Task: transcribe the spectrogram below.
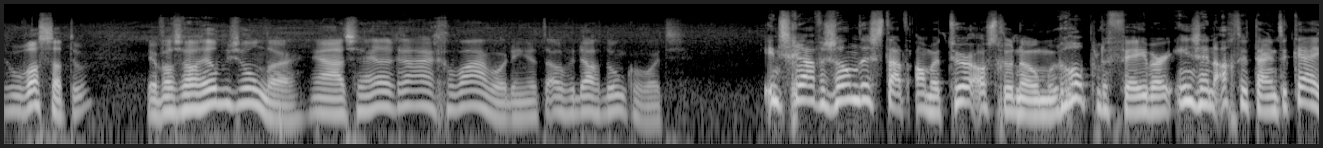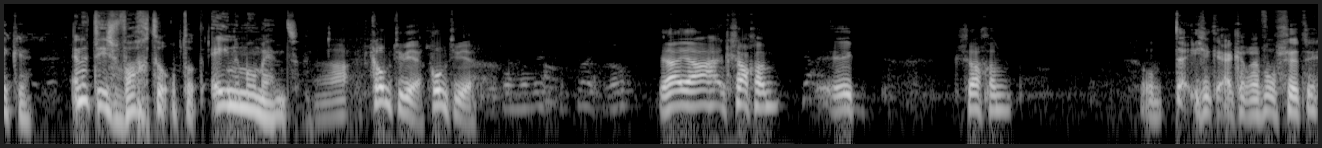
Hoe was dat toen? Ja, het was wel heel bijzonder. Ja, het is een hele rare gewaarwording dat het overdag donker wordt. In Schravenzande staat amateur-astronoom Rob Lefeber in zijn achtertuin te kijken. En het is wachten op dat ene moment. Ja, komt hij weer, komt hij weer. Ja, ja, ik zag hem. Ik, ik zag hem. Ik zal deze kijker er even op zetten.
